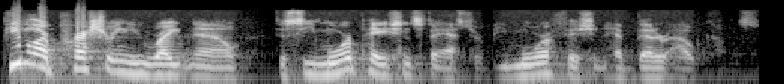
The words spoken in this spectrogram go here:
People are pressuring you right now to see more patients faster, be more efficient, have better outcomes.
